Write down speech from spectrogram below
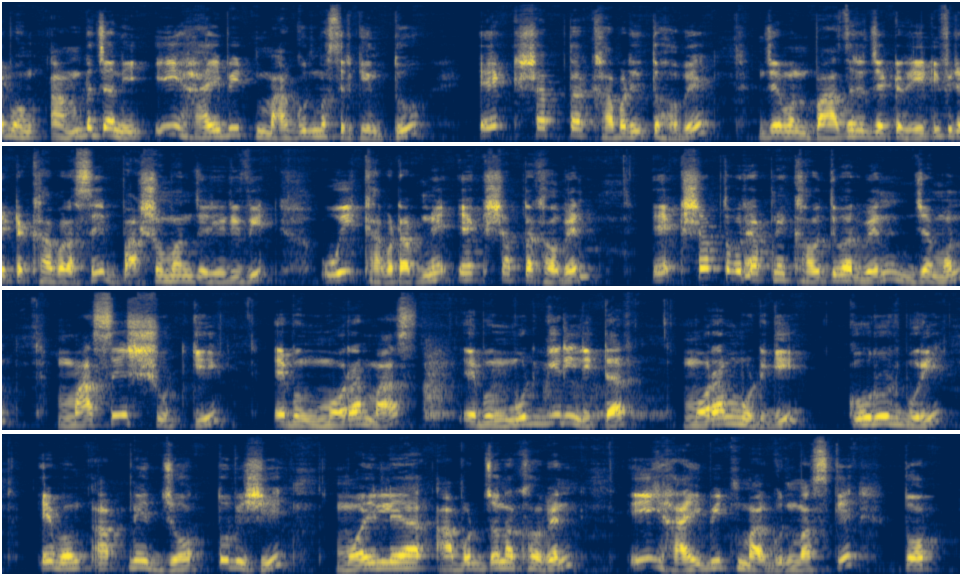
এবং আমরা জানি এই হাইব্রিড মাগুর মাছের কিন্তু এক সপ্তাহ খাবার দিতে হবে। যেমন বাজারে যে একটা রেডিফিট একটা খাবার আছে, বাসমান যে রেডিফিট ওই খাবারটা আপনি এক সপ্তাহ খাওয়াবেন। এক সপ্তাহ পরে আপনি খাওয়াতে পারবেন যেমন মাছের শুটকি এবং মরা মাছ এবং মুরগির লিটার, মরা মুরগি, গরুর বুড়ি এবং আপনি যত বেশি ময়লা আবর্জনা খাবেন এই হাইব্রিড মাগুর মাছকে তত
